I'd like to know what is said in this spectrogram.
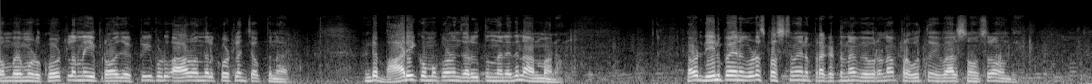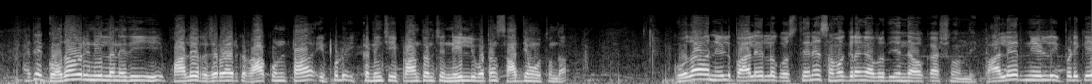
తొంభై మూడు కోట్లున్న ఈ ప్రాజెక్టు ఇప్పుడు ఆరు వందల కోట్లని చెప్తున్నారు. అంటే భారీ కుంభకోణం జరుగుతుందనేది నా అనుమానం. కాబట్టి దీనిపైన కూడా స్పష్టమైన ప్రకటన వివరణ ప్రభుత్వం ఇవ్వాల్సిన అవసరం ఉంది. అయితే గోదావరి నీళ్ళు అనేది ఈ పాలే రిజర్వాయర్కి రాకుండా ఇప్పుడు ఇక్కడి నుంచి ఈ ప్రాంతం నుంచి నీళ్ళు ఇవ్వడం సాధ్యం అవుతుందా గోదావరి నీళ్ళు పాలేరులోకి వస్తేనే సమగ్రంగా అభివృద్ధి చెందే అవకాశం ఉంది. పాలేరు నీళ్ళు ఇప్పటికే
